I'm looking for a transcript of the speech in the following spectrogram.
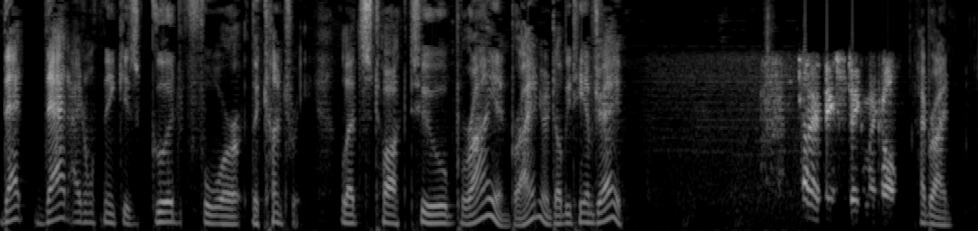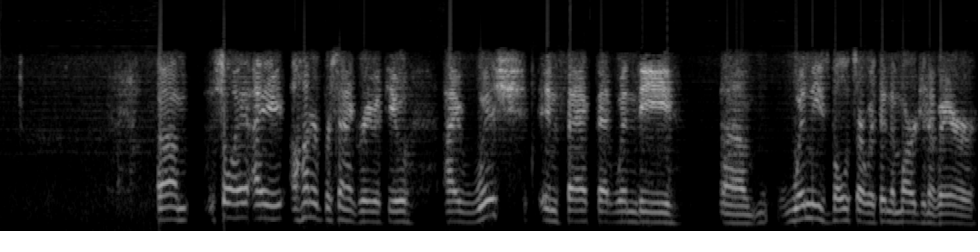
That, that I don't think is good for the country. Let's talk to Brian. Brian, you're WTMJ. Hi, thanks for taking my call. Hi, Brian. Um, so I, I 100% agree with you. I wish, in fact, that when the um, when these votes are within the margin of error,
